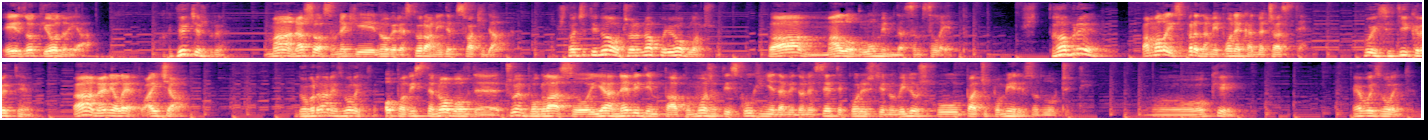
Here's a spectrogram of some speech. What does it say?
E, Zoki, odo ja. A gdje ćeš bre? Ma, našao sam neki novi restoran, idem svaki dan. Šta će ti naočare napolju oblačno? Pa, malo glumim da sam slep. Šta bre? Pa malo isprdam i ponekad me časte. Koji si ti kreten? A, meni je lepo, aj čao. Dobar dan, izvolite. Opa, vi ste nov ovdje, čujem po glasu, ja ne vidim, pa ako možete iz kuhinje da mi donesete korištenu viljušku, pa ću po miris odlučiti. O, okej. Evo, izvolite.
